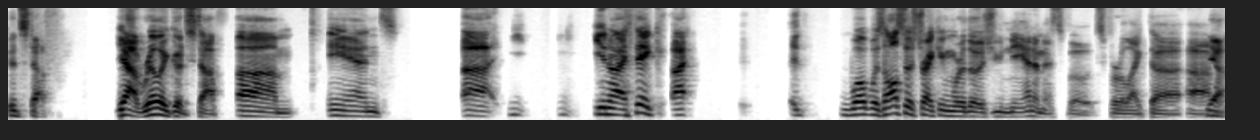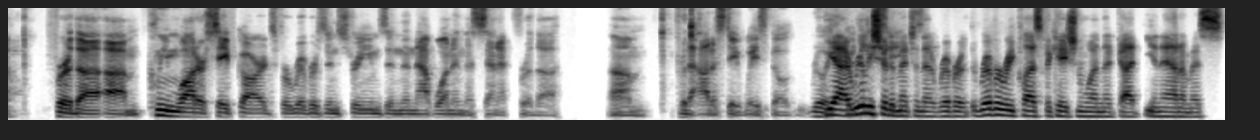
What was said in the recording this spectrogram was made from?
Good stuff. Yeah, really good stuff. Um, and, uh, y- you know, I think I, what was also striking were those unanimous votes for like the um, yeah for the um, clean water safeguards for rivers and streams, and then that one in the Senate for the um, for the out of state waste bill. Really, yeah, I really should have mentioned that river the river reclassification one that got unanimous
